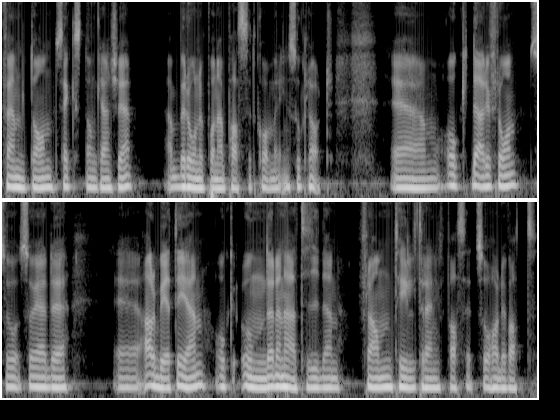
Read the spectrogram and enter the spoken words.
15, 16 kanske. Beroende på när passet kommer in såklart. Eh, och därifrån så, så är det eh, arbete igen och under den här tiden fram till träningspasset så har det varit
